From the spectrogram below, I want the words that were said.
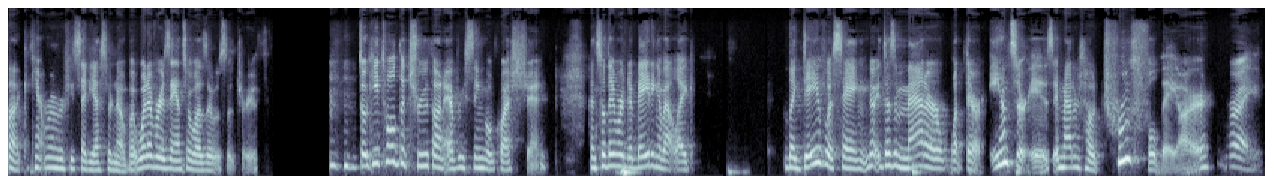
Fuck, I can't remember if he said yes or no, but whatever his answer was, it was the truth. So he told the truth on every single question. And so they were debating about like like Dave was saying, no, it doesn't matter what their answer is. It matters how truthful they are. right.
